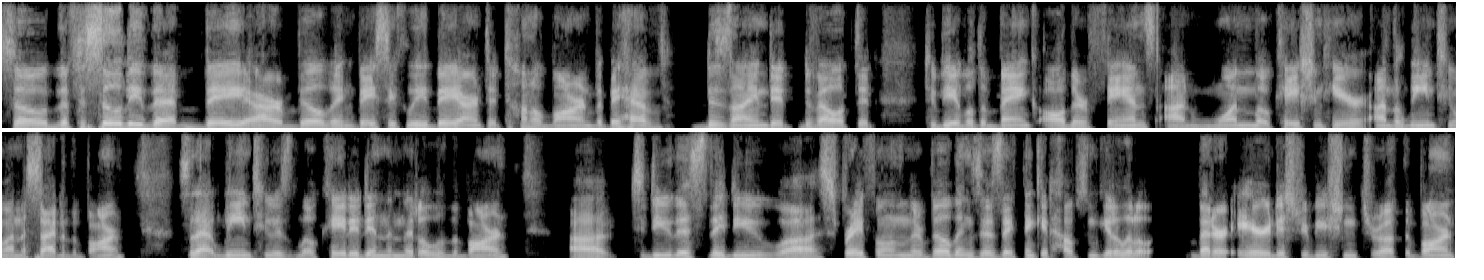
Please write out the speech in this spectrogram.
So the facility that they are building, basically, they aren't a tunnel barn, but they have designed it, developed it to be able to bank all their fans on one location here on the lean-to on the side of the barn. So that lean-to is located in the middle of the barn. Uh, to do this, they do uh, spray foam their buildings as they think it helps them get a little better air distribution throughout the barn.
